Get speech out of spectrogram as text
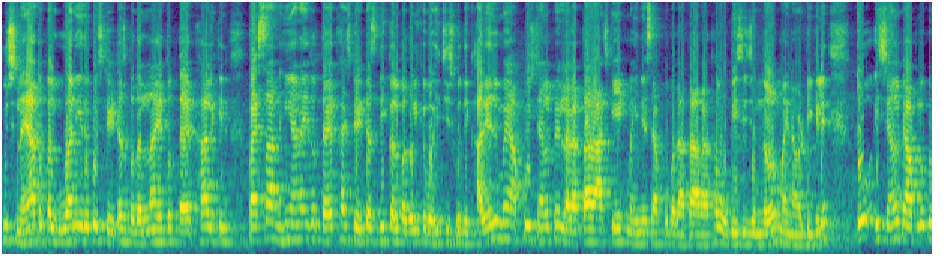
कुछ नया तो कल हुआ नहीं देखो स्टेटस बदलना ये तो तय था लेकिन पैसा नहीं आना ये तो तय था स्टेटस भी कल बदल के वही चीज़ को दिखा है जो मैं आपको इस चैनल पर लगातार आज के एक महीने से आपको बताता आ रहा था ओबीसी जनरल और माइनॉरिटी के लिए। तो इस चैनल पर आप लोग को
